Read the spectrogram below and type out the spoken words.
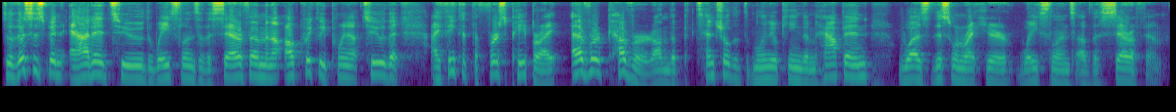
So this has been added to the Wastelands of the Seraphim, and I'll quickly point out too that I think that the first paper I ever covered on the potential that the Millennial Kingdom happened was this one right here, Wastelands of the Seraphim.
